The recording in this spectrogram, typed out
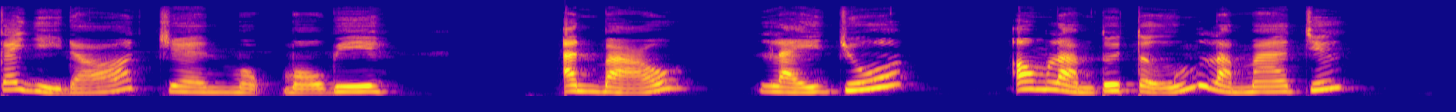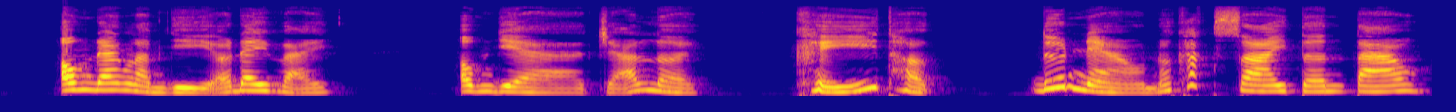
cái gì đó trên một mộ bia. Anh bảo, lạy chúa, ông làm tôi tưởng là ma chứ. Ông đang làm gì ở đây vậy? Ông già trả lời, khỉ thật, đứa nào nó khắc sai tên tao.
